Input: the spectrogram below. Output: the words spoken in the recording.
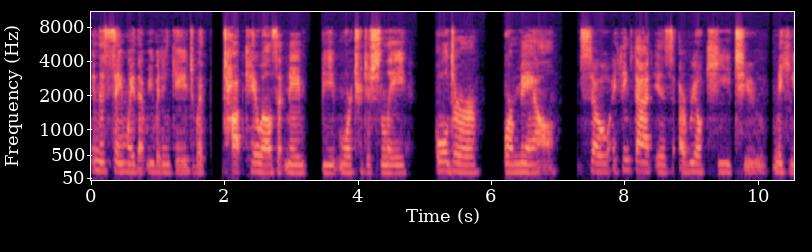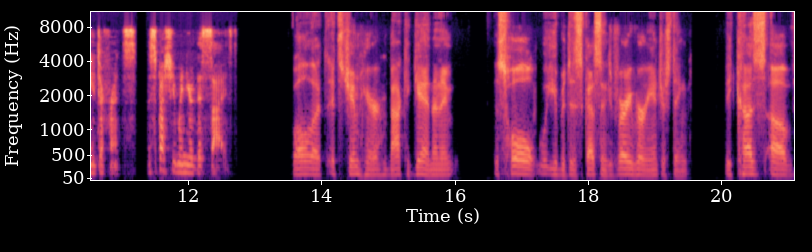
in the same way that we would engage with top KOLs that may be more traditionally older or male. So I think that is a real key to making a difference, especially when you're this size. Well, uh, it's Jim here, back again, and I, this whole what you've been discussing is very, very interesting because of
